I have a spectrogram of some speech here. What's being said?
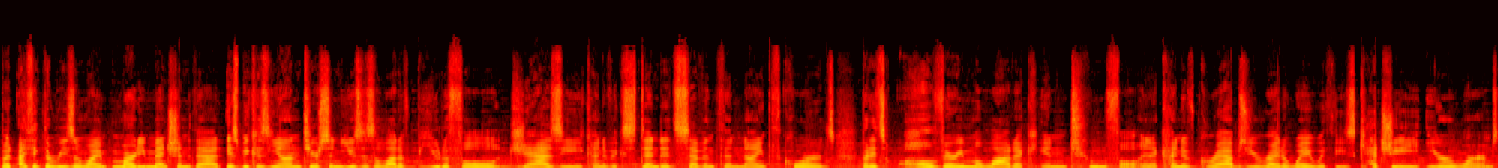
But I think the reason why Marty mentioned that is because Yann Tiersen uses a lot of beautiful, jazzy, kind of extended seventh and ninth chords, but it's all very melodic and tuneful, and it kind of grabs you right away with these catchy earworms.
